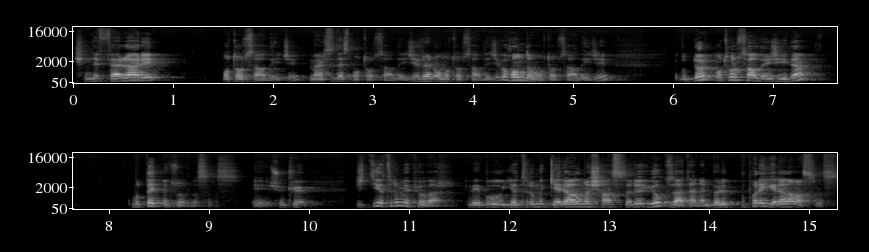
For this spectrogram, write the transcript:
Şimdi Ferrari motor sağlayıcı, Mercedes motor sağlayıcı, Renault motor sağlayıcı ve Honda motor sağlayıcı. Bu dört motor sağlayıcıyı da mutlu etmek zorundasınız. E, çünkü ciddi yatırım yapıyorlar ve bu yatırımı geri alma şansları yok zaten. Yani böyle bu parayı geri alamazsınız.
